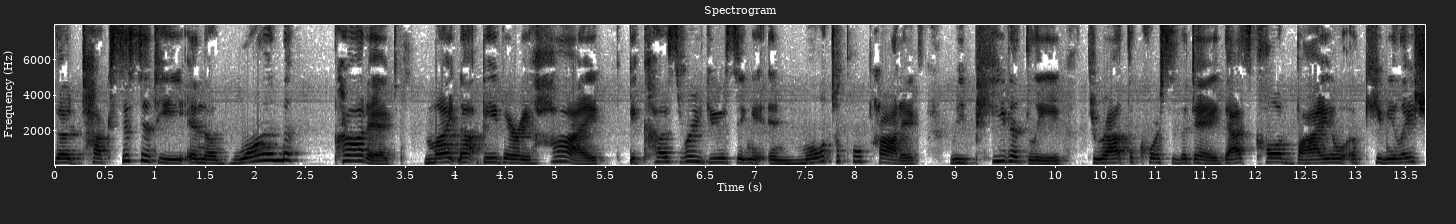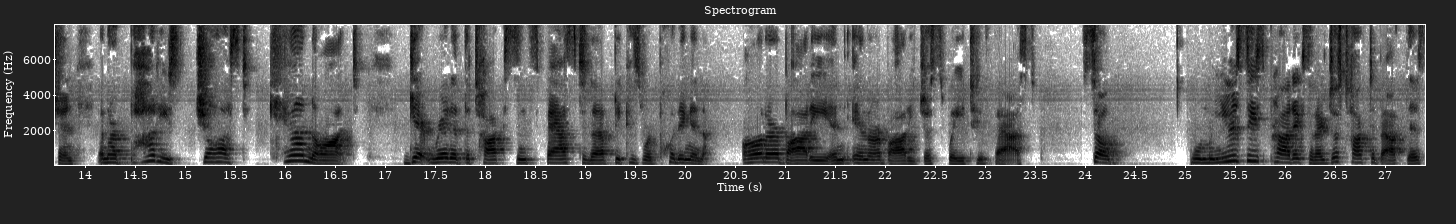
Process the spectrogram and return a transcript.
the toxicity in the one product might not be very high, because we're using it in multiple products repeatedly throughout the course of the day, that's called bioaccumulation. And our bodies just cannot get rid of the toxins fast enough because we're putting it on our body and in our body just way too fast. So, when we use these products, and I just talked about this,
